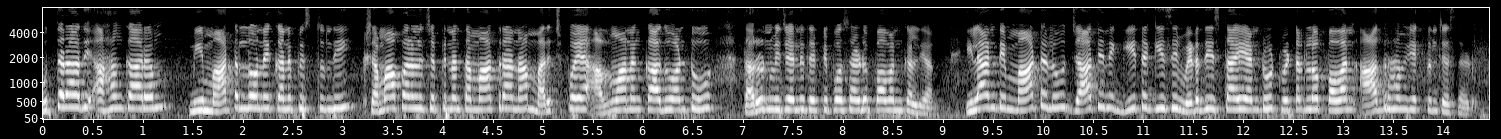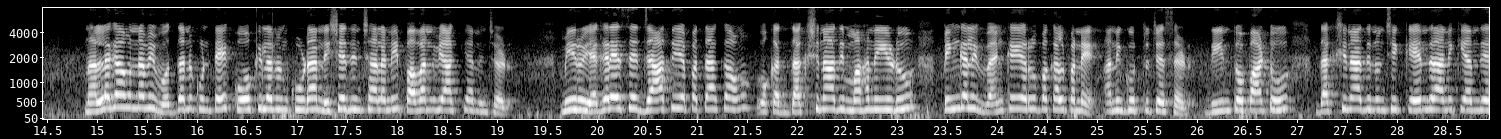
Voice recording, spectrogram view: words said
ఉత్తరాది అహంకారం మీ మాటల్లోనే కనిపిస్తుంది. క్షమాపణలు చెప్పినంత మాత్రాన మరిచిపోయే అవమానం కాదు అంటూ తరుణ్ విజయ్ని తిట్టిపోశాడు పవన్ కళ్యాణ్. ఇలాంటి మాటలు జాతిని గీత గీసి విడదీస్తాయి అంటూ ట్విట్టర్లో పవన్ ఆగ్రహం వ్యక్తం చేశాడు. నల్లగా ఉన్నవి వద్దనుకుంటే కోకిలను కూడా నిషేధించాలని పవన్ వ్యాఖ్యానించాడు. మీరు ఎగరేసే జాతీయ పతాకం ఒక దక్షిణాది మహనీయుడు పింగళి వెంకయ్య రూపకల్పనే అని గుర్తు చేశాడు. దీంతో పాటు దక్షిణాది నుంచి కేంద్రానికి అందే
